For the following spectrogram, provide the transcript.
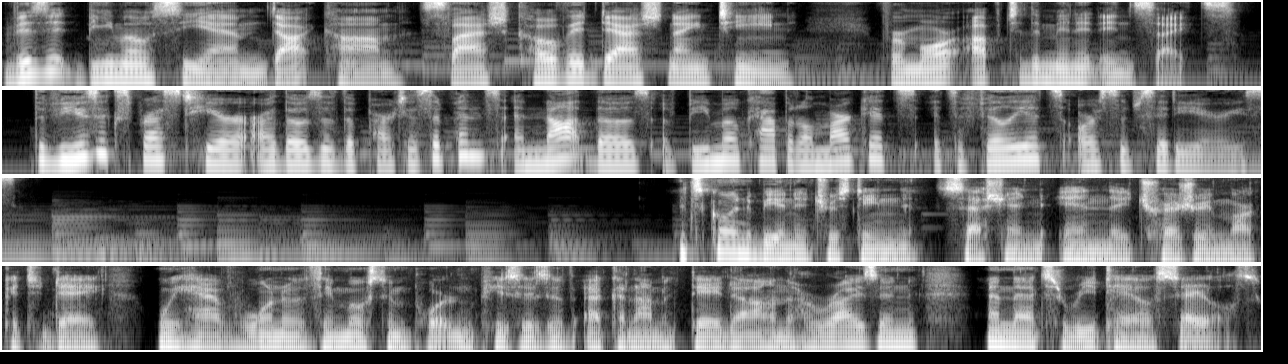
Visit bmocm.com slash COVID-19 for more up-to-the-minute insights. The views expressed here are those of the participants and not those of BMO Capital Markets, its affiliates, or subsidiaries. It's going to be an interesting session in the Treasury market today. We have one of the most important pieces of economic data on the horizon, and that's retail sales.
